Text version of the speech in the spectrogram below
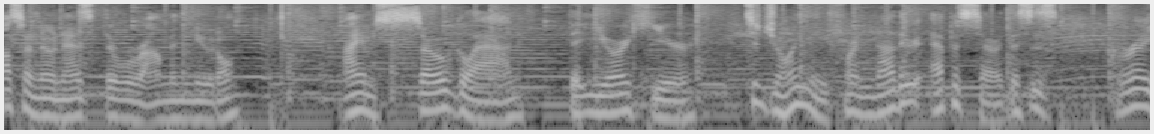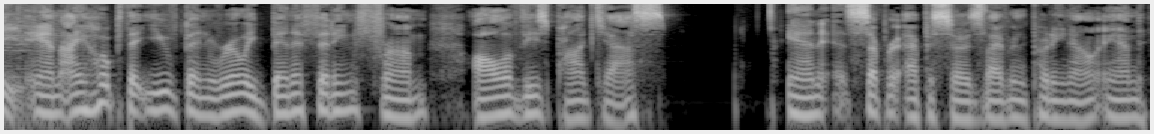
also known as the Ramen Noodle. I am so glad that you are here to join me for another episode. This is great, and I hope that you've been really benefiting from all of these podcasts and separate episodes that I've been putting out. And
